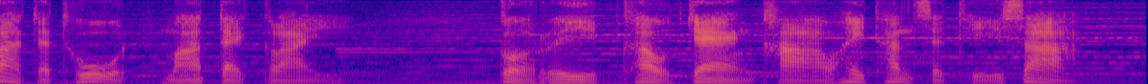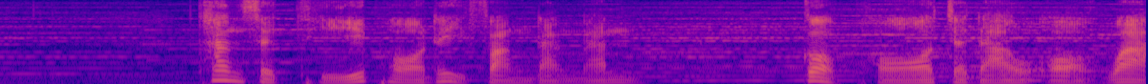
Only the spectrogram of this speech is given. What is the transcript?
ราชทูตมาแต่ไกล ก็รีบเข้าแจ้งข่าวให้ท่านเศรษฐีทราบ ท่านเศรษฐีพอได้ฟังดังนั้น ก็พอจะเดาออกว่า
